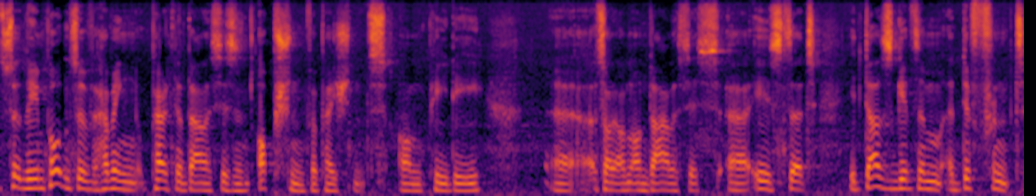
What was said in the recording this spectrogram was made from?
So the importance of having peritoneal dialysis as an option for patients on PD, uh, sorry, on, on dialysis, uh, is that it does give them a different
